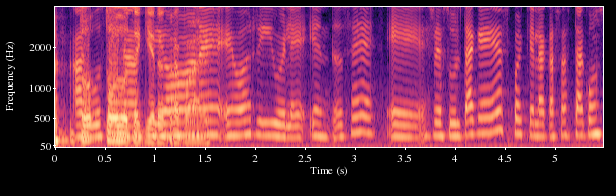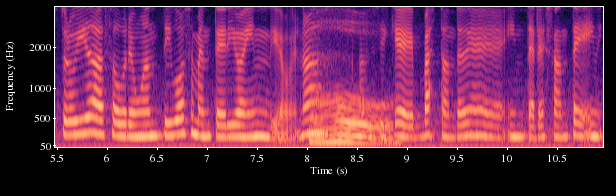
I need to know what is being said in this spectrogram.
todo te quiere atrapar. Es horrible. Y entonces eh, resulta que es porque la casa está construida sobre un antiguo cementerio indio, ¿verdad? Oh. Así que es bastante interesante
